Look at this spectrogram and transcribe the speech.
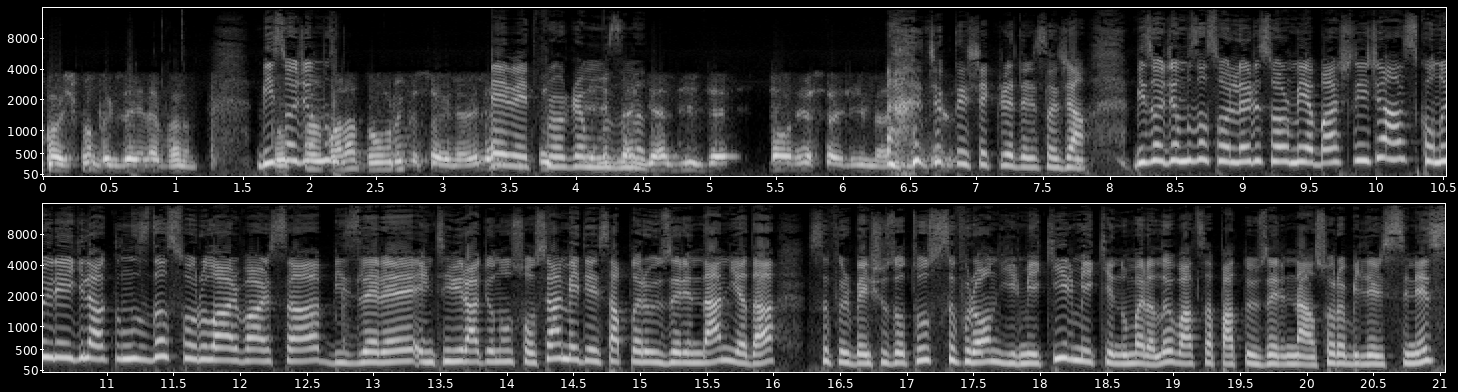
Hoş bulduk Zeynep Hanım. Biz Doktor hocamız... bana doğruyu söyle öyle Evet programımızın. Elimden geldiğince doğruyu söyleyeyim ben. Çok teşekkür ederiz hocam. Biz hocamıza soruları sormaya başlayacağız. Konuyla ilgili aklınızda sorular varsa bizlere NTV Radyo'nun sosyal medya hesapları üzerinden ya da 0530 010 22 22 numaralı WhatsApp hattı üzerinden sorabilirsiniz.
